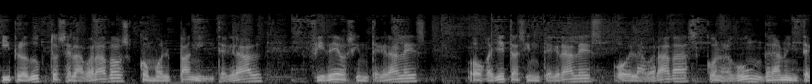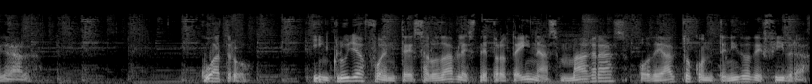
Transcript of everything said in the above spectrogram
y productos elaborados como el pan integral, fideos integrales o galletas integrales o elaboradas con algún grano integral. 4. Incluya fuentes saludables de proteínas magras o de alto contenido de fibra,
